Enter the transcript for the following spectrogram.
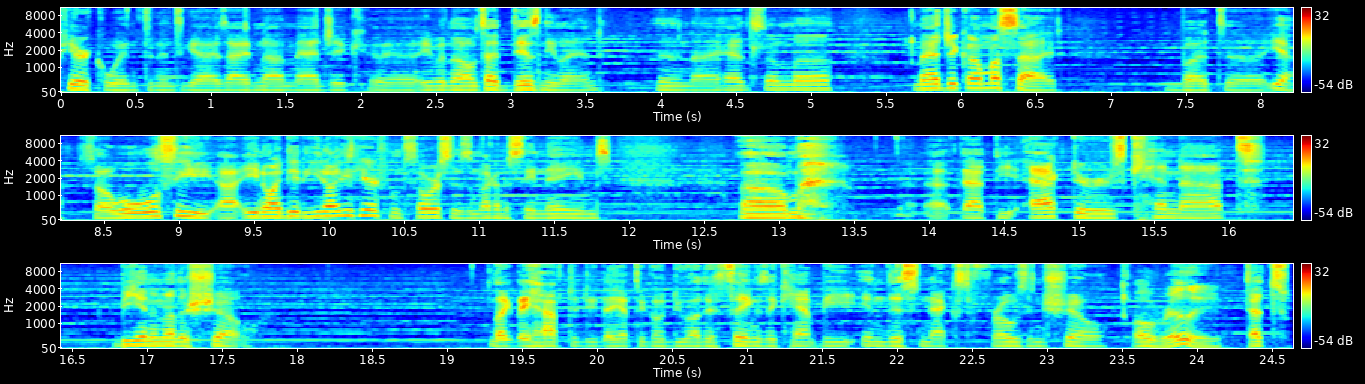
pure coincidence, guys. I'm not magic, uh, even though I was at Disneyland and I had some uh, magic on my side. But uh, yeah, so we'll, we'll see. Uh, you know, I did. You know, I did hear from sources. I'm not going to say names. Um, uh, that the actors cannot be in another show. Like they have to do. They have to go do other things. They can't be in this next Frozen show. oh, really? That's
